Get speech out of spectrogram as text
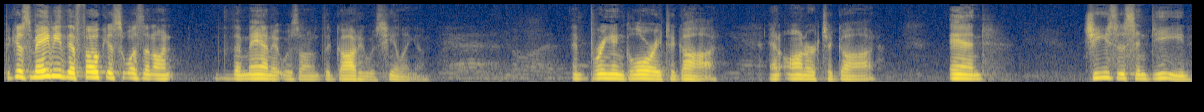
Because maybe the focus wasn't on the man, it was on the God who was healing him. And bringing glory to God and honor to God. And Jesus indeed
